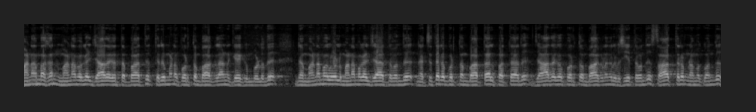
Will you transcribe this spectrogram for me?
மணமகன் மணமகள் ஜாதகத்தை பார்த்து திருமண பொருத்தம் பார்க்கலான்னு கேட்கும் பொழுது இந்த மணமகளோட மணமகள் ஜாதகத்தை வந்து நட்சத்திர பொருத்தம் பார்த்தால் பத்தாது ஜாதக பொருத்தம் பார்க்கணுங்கிற விஷயத்தை வந்து சாஸ்திரம் நமக்கு வந்து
